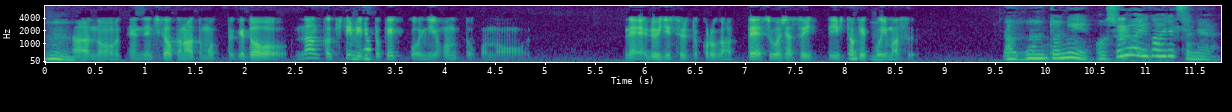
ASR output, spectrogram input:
うん。あの、全然違うかなと思ったけど、なんか来てみると結構日本とこの、ね、類似するところがあって、過ごしやすいっていう人は結構います。あ、本当に？あ、それは意外でしたね。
